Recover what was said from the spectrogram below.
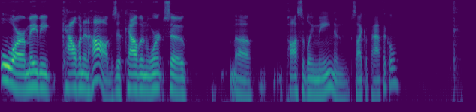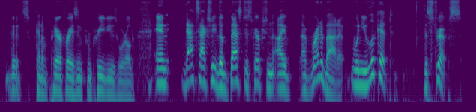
or maybe Calvin and Hobbes, if Calvin weren't so uh, possibly mean and psychopathical. That's kind of paraphrasing from Previews World, and that's actually the best description I've I've read about it. When you look at the strips,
